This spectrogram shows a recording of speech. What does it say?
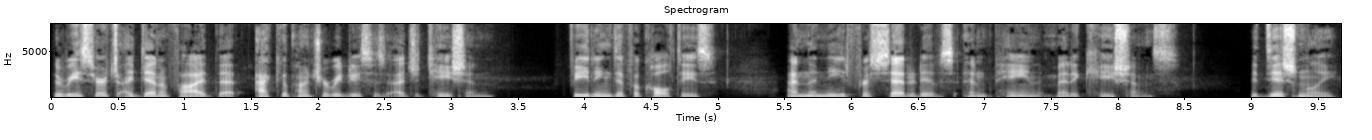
The research identified that acupuncture reduces agitation, feeding difficulties, and the need for sedatives and pain medications. Additionally,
